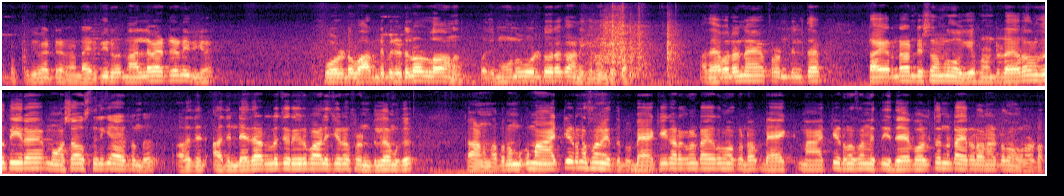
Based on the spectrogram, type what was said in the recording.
അപ്പോൾ പുതിയ ബാറ്ററിയാണ് രണ്ടായിരത്തി ഇരുപത്തി നല്ല ബാറ്ററിയാണ് ഇരിക്കുന്നത് വോൾട്ട് വാറണ്ടി പീരീഡിലുള്ളതാണ് പതിമൂന്ന് വോൾട്ട് വരെ കാണിക്കുന്നുണ്ട് കേട്ടോ. അതേപോലെ തന്നെ ഫ്രണ്ടിലത്തെ ടയറിന്റെ കണ്ടീഷൻ നമ്മൾ നോക്കി. ഫ്രണ്ട് ടയർ നമുക്ക് തീരെ മോശം അവസ്ഥയിലേക്ക് ആയിട്ടുണ്ട്. അതിന് അതിന്റേതായിട്ടുള്ള ചെറിയൊരു പാളിച്ചാണ് ഫ്രണ്ടിൽ നമുക്ക് കാണുന്നത്. അപ്പോൾ നമുക്ക് മാറ്റിയിടുന്ന സമയത്ത് ഇപ്പോൾ ബാക്കിൽ കിടക്കുന്ന ടയർ നോക്കണ്ട. ബാക്ക് മാറ്റിയിടുന്ന സമയത്ത് ഇതേപോലെ തന്നെ ടയർ ഇടാനായിട്ട് നോക്കണം കേട്ടോ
